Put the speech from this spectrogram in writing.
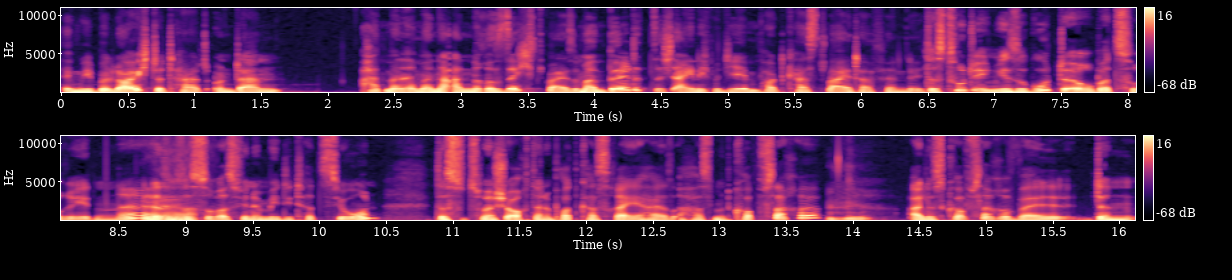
irgendwie beleuchtet hat. Und dann hat man immer eine andere Sichtweise. Man bildet sich eigentlich mit jedem Podcast weiter, finde ich. Das tut irgendwie so gut, darüber zu reden. Ne? Also Ja. das ist sowas wie eine Meditation, dass du zum Beispiel auch deine Podcast-Reihe ha- hast mit Kopfsache. Mhm. Alles Kopfsache, weil dann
